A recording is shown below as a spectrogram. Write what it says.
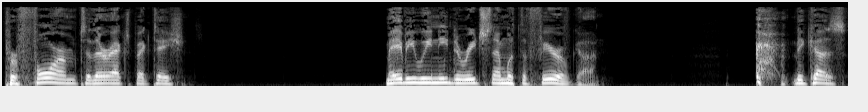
perform to their expectations. Maybe we need to reach them with the fear of God. because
